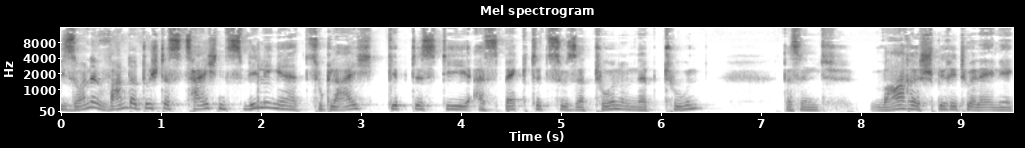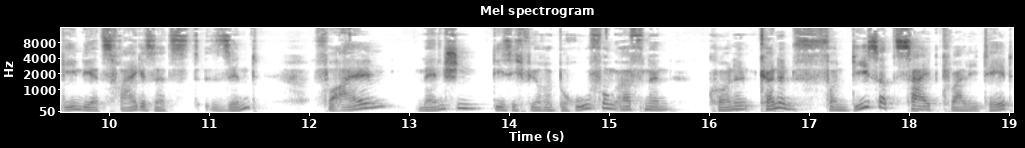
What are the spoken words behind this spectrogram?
Die Sonne wandert durch das Zeichen Zwillinge. Zugleich gibt es die Aspekte zu Saturn und Neptun. Das sind wahre spirituelle Energien, die jetzt freigesetzt sind. Vor allem Menschen, die sich für ihre Berufung öffnen, können, können von dieser Zeitqualität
